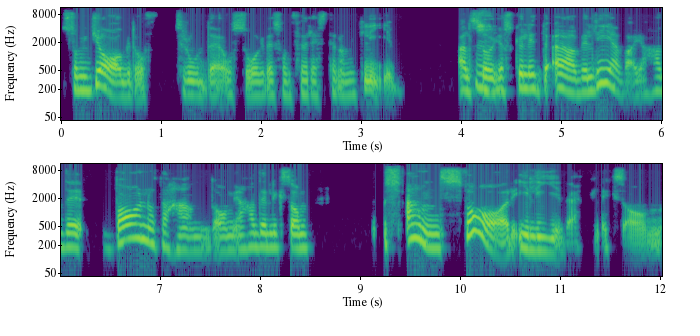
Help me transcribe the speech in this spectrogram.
som jag då trodde och såg det som för resten av mitt liv. Alltså mm. jag skulle inte överleva. Jag hade barn att ta hand om. Jag hade liksom ansvar i livet. Liksom.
